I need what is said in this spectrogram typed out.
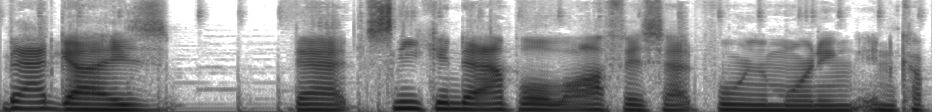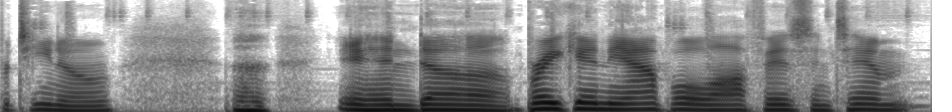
bad guys that sneak into Apple office at four in the morning in Cupertino uh, and uh, break in the Apple office and Tim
